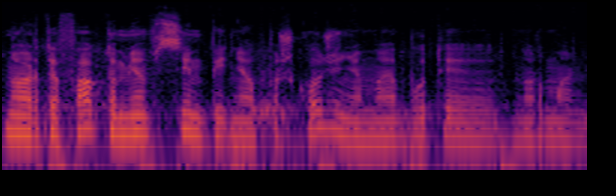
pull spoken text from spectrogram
Ну, артефактом я всім підняв пошкодження, має бути нормально.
